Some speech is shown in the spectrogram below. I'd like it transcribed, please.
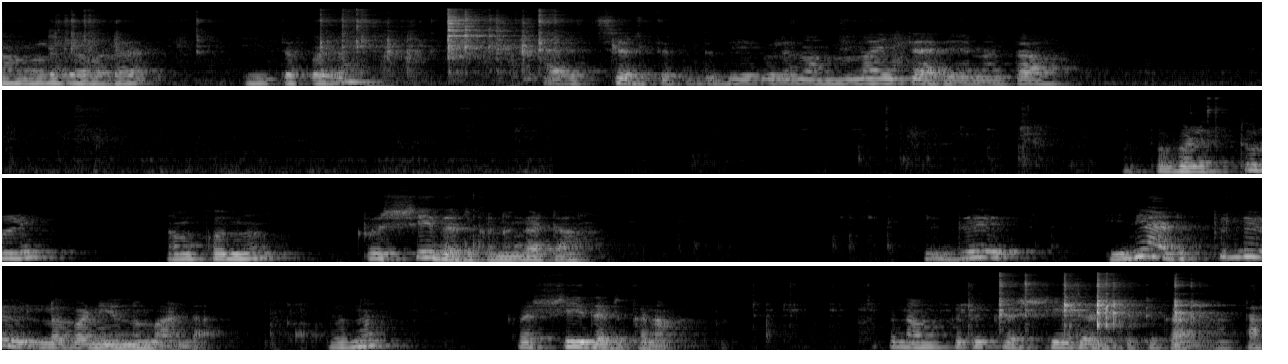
നമ്മളിതവിടെ ഈത്തപ്പഴം അരച്ചെടുത്തിട്ടുണ്ട്. ഇതേപോലെ നന്നായിട്ട് അരയണം കേട്ടോ. അപ്പോൾ വെളുത്തുള്ളി നമുക്കൊന്ന് ക്രഷ് ചെയ്തെടുക്കണം കേട്ടോ. ഇത് ഇനി അടുപ്പിൽ ഉള്ള പണിയൊന്നും വേണ്ട. ഇതൊന്ന് ക്രഷ് ചെയ്തെടുക്കണം. അപ്പോൾ നമുക്കിത് ക്രഷ് ചെയ്തെടുത്തിട്ട് കാണാം കേട്ടോ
